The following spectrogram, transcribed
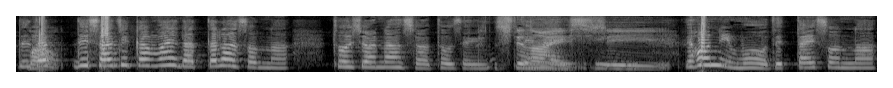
で、まあだで、3時間前だったら、そんな、登場アナウンスは当然してないし、しいしで、本人も絶対そんな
